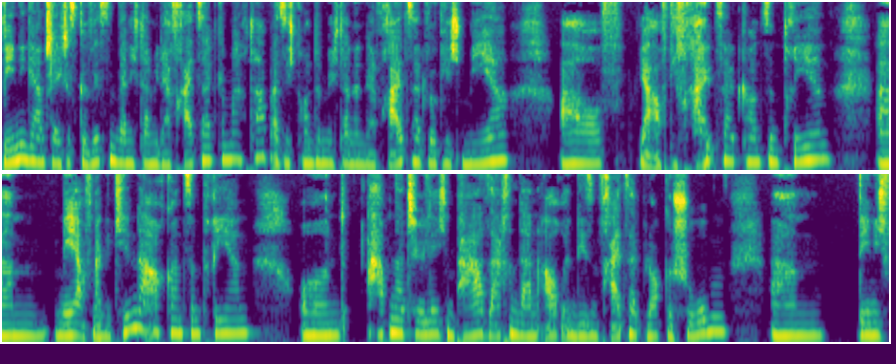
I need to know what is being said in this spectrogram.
weniger ein schlechtes Gewissen, wenn ich dann wieder Freizeit gemacht habe. Also ich konnte mich dann in der Freizeit wirklich mehr auf ja auf die Freizeit konzentrieren, ähm, mehr auf meine Kinder auch konzentrieren und habe natürlich ein paar Sachen dann auch in diesen Freizeitblock geschoben. Ähm, den ich,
